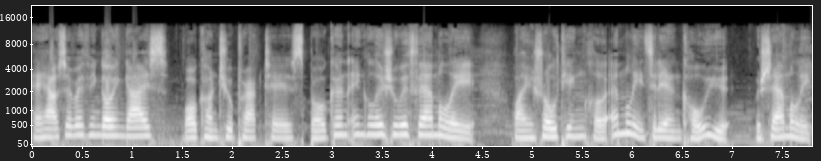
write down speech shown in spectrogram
Hey, how's everything going, guys? Welcome to practice spoken English with Emily. 欢迎收听和 Emily 一起练口语，我是 Emily。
